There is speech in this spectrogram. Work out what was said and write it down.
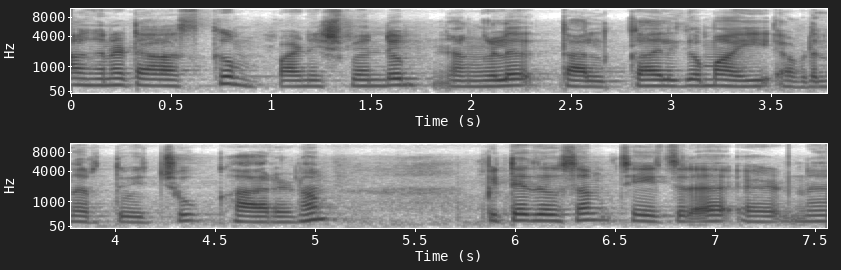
അങ്ങനെ ടാസ്കും പണിഷ്മെന്റും ഞങ്ങൾ താൽക്കാലികമായി അവിടെ നിർത്തിവെച്ചു. കാരണം പിറ്റേ ദിവസം ചേച്ചിയുടെ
